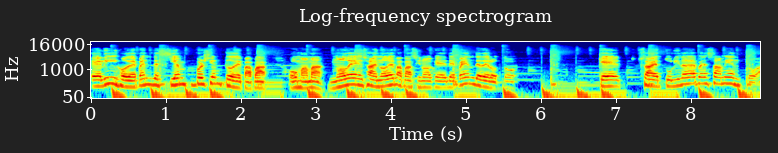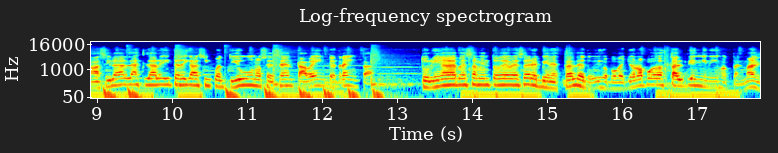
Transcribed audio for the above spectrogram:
el hijo depende 100% de papá o mamá. No de, ¿sabes? no de papá, sino que depende de los dos. Que, ¿sabes? Tu línea de pensamiento, así la, la, la ley te diga 51, 60, 20, 30. Tu línea de pensamiento debe ser el bienestar de tu hijo, porque yo no puedo estar bien y mi hijo estar mal.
